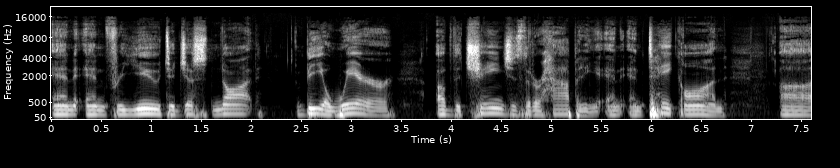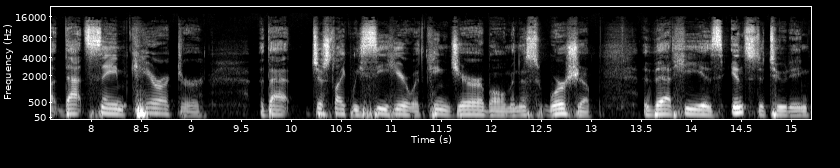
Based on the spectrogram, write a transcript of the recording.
and, and for you to just not be aware of the changes that are happening and, and take on uh, that same character that just like we see here with King Jeroboam and this worship that he is instituting,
